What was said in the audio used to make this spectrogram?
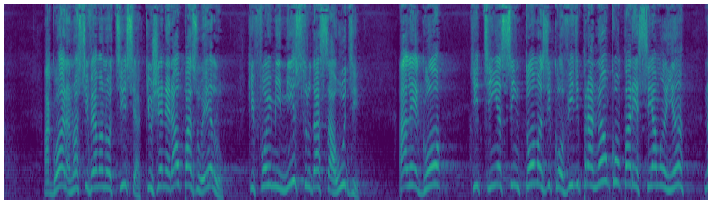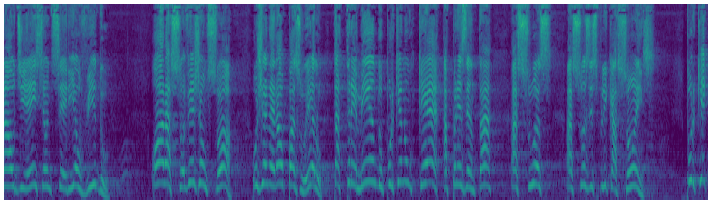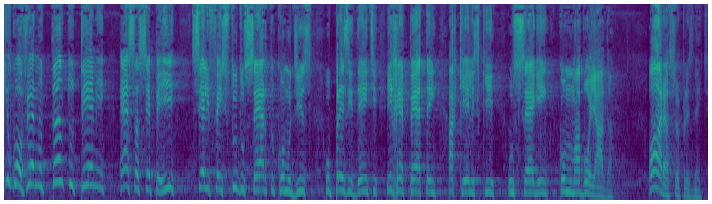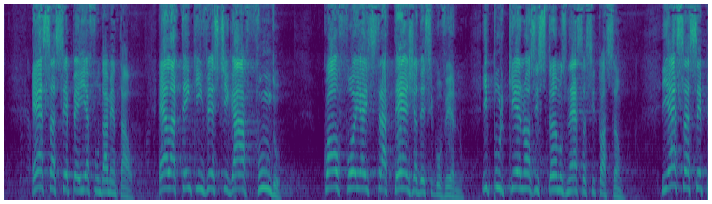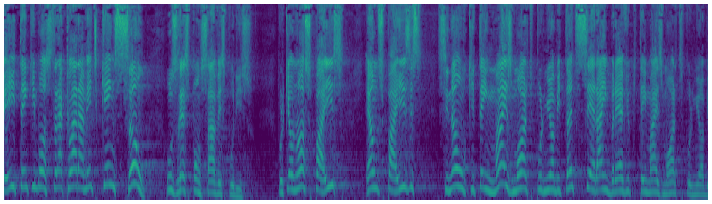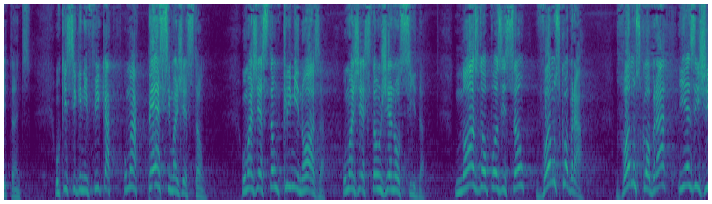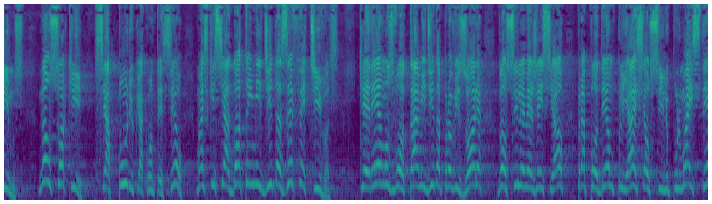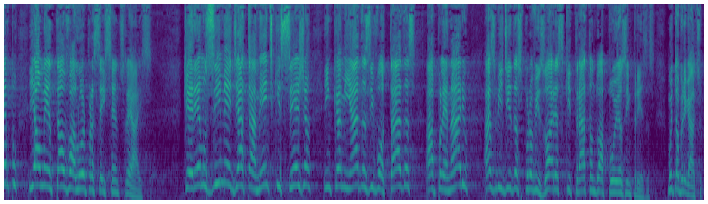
Agora, nós tivemos a notícia que o general Pazuello, que foi ministro da Saúde, alegou que tinha sintomas de Covid para não comparecer amanhã na audiência onde seria ouvido. Ora só, vejam só, o general Pazuello está tremendo porque não quer apresentar as suas, as suas explicações. Por que, que o governo tanto teme essa CPI se ele fez tudo certo, como diz o presidente e repetem aqueles que o seguem como uma boiada. Ora, senhor presidente, essa CPI é fundamental. Ela tem que investigar a fundo qual foi a estratégia desse governo e por que nós estamos nessa situação. E essa CPI tem que mostrar claramente quem são os responsáveis por isso. Porque o nosso país é um dos países, se não o que tem mais mortes por mil habitantes, será em breve o que tem mais mortes por mil habitantes. O que significa uma péssima gestão, uma gestão criminosa, uma gestão genocida. Nós da oposição vamos cobrar, vamos cobrar e exigimos não só que se apure o que aconteceu, mas que se adotem medidas efetivas Queremos votar a medida provisória do auxílio emergencial para poder ampliar esse auxílio por mais tempo e aumentar o valor para 600 reais. Queremos imediatamente que sejam encaminhadas e votadas ao plenário as medidas provisórias que tratam do apoio às empresas. Muito obrigado.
